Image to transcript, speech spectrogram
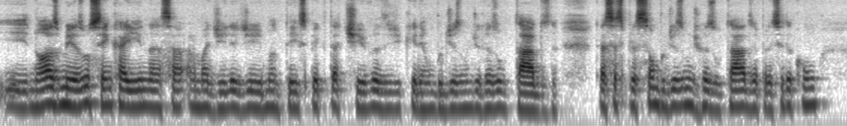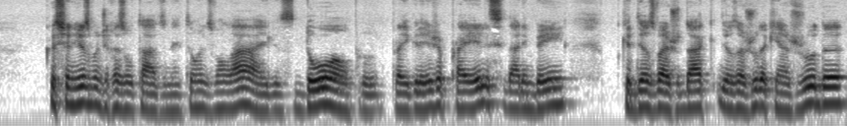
E nós mesmos sem cair nessa armadilha de manter expectativas e de querer um budismo de resultados. Né? Então, essa expressão budismo de resultados é parecida com cristianismo de resultados. Né? Então eles vão lá, eles doam para a igreja para eles se darem bem, porque Deus vai ajudar, Deus ajuda quem ajuda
